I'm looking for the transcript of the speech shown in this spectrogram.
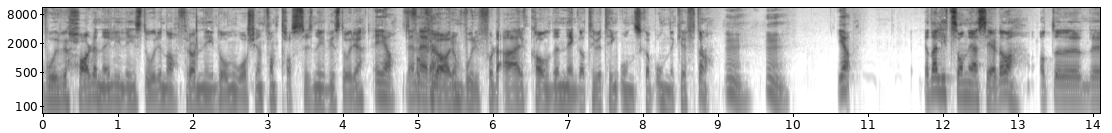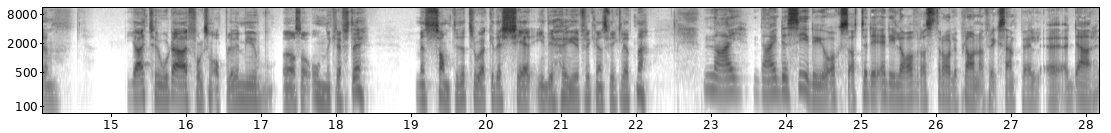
Hvor vi har denne lille historien da, fra Neil Dolan Walsh, en fantastisk nydelig historie. Ja. Forklarer om hvorfor det er kall det negative ting, ondskap, onde krefter. da. Ja. Ja, det er litt sånn jeg ser det. da. At øh, det, jeg tror det er folk som opplever mye øh, altså onde krefter. Men samtidig tror jeg ikke det skjer i de høyere frekvensvirkelighetene. Nei, nei, det sier du jo også, at det er de lavere astrale planene, f.eks., eh, der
